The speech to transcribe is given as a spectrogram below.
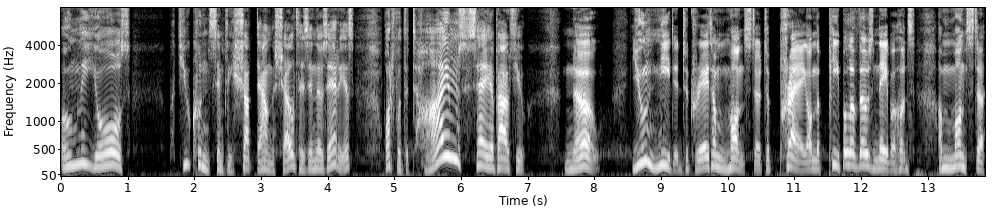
only yours. But you couldn't simply shut down the shelters in those areas. What would the Times say about you? No, you needed to create a monster to prey on the people of those neighborhoods. A monster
